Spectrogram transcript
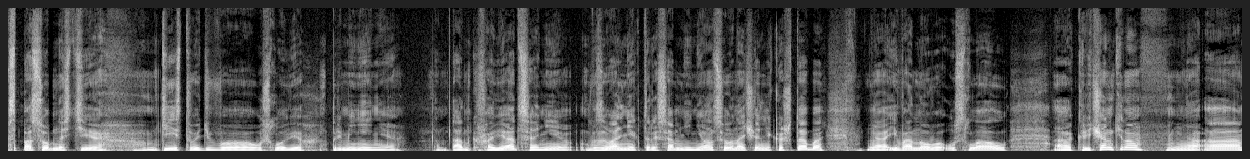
способности действовать в условиях применения там, танков, авиации, они вызывали некоторые сомнения. Он своего начальника штаба а, Иванова услал а, Кричанкину, а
